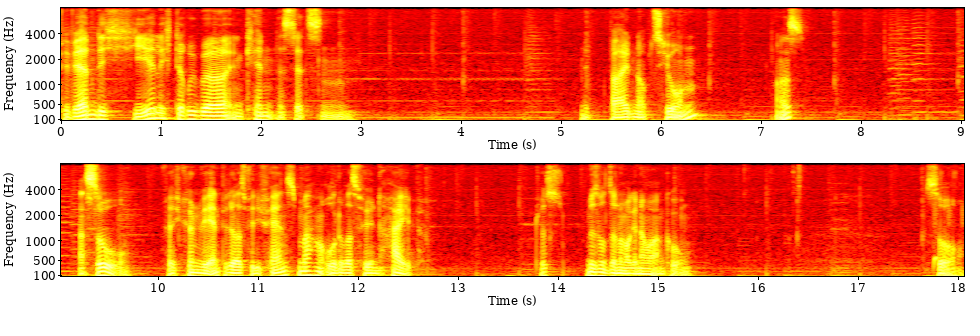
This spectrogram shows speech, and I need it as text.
Wir werden dich jährlich darüber in Kenntnis setzen. Mit beiden Optionen. Was? Ach so. Vielleicht können wir entweder was für die Fans machen oder was für den Hype. Das müssen wir uns dann nochmal genauer angucken. So.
